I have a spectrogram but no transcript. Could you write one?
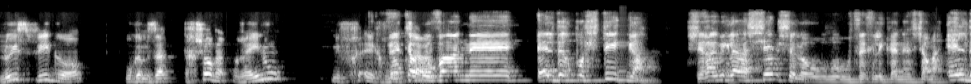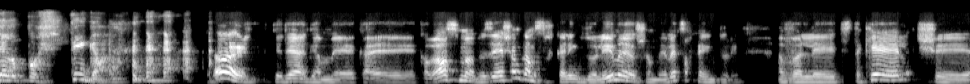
לואיס פיגו, הוא גם, ז... תחשוב, ראינו נבח... קבוצה... וכמובן אה, אלדר פושטיגה, שרק בגלל השם שלו הוא, הוא צריך להיכנס שם, אלדר פושטיגה. לא, אתה יודע, גם קווארסמה וזה, יש שם גם שחקנים גדולים, היו שם באמת שחקנים גדולים. אבל uh, תסתכל שה...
